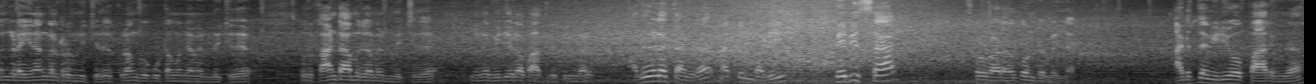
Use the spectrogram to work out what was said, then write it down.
எங்களோட இனங்கள் இருந்துச்சு. குரங்கு கூட்டம் கொஞ்சம் இருந்துச்சு. ஒரு காண்டாமிருகம் இருந்துச்சு. நீங்கள் வீடியோவில் பார்த்துருப்பீங்க அதுகளை தவிர மற்றும்படி பெருசாக சொல்கிற அளவுக்கு ஒன்றும் இல்லை அடுத்த வீடியோ பாருங்கள்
